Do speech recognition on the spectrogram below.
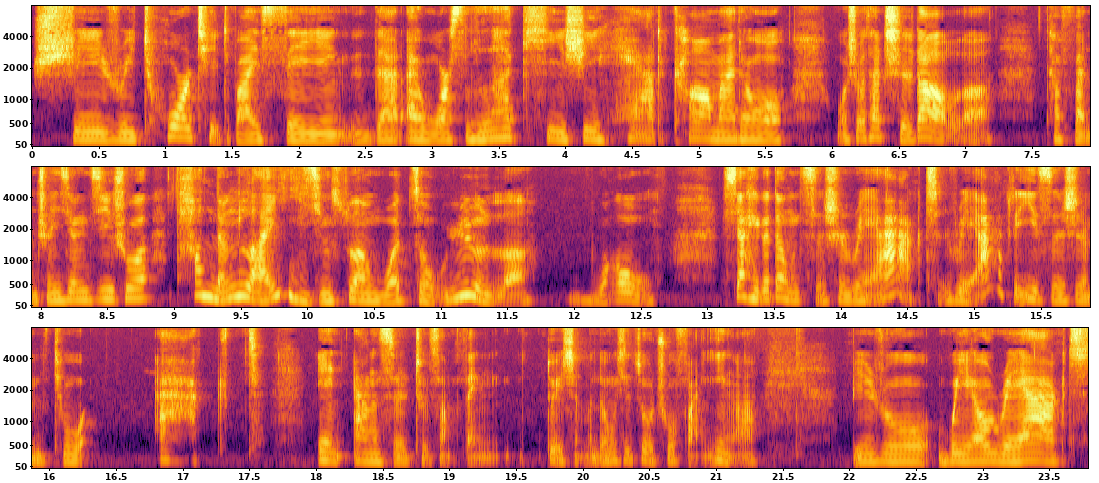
she retorted by saying that I was lucky she had come at all。我说她迟到了，她反唇相讥说她能来已经算我走运了。 哇哦！下一个动词是 react，react 的意思是 to act in answer to something，对什么东西做出反应啊。比如，we'll react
